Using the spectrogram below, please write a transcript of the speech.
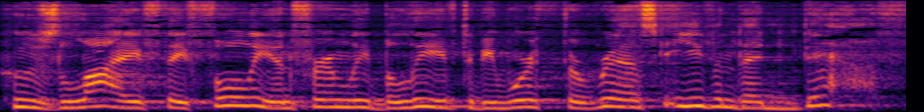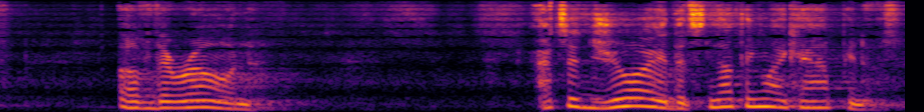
whose life they fully and firmly believe to be worth the risk, even the death of their own. That's a joy that's nothing like happiness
